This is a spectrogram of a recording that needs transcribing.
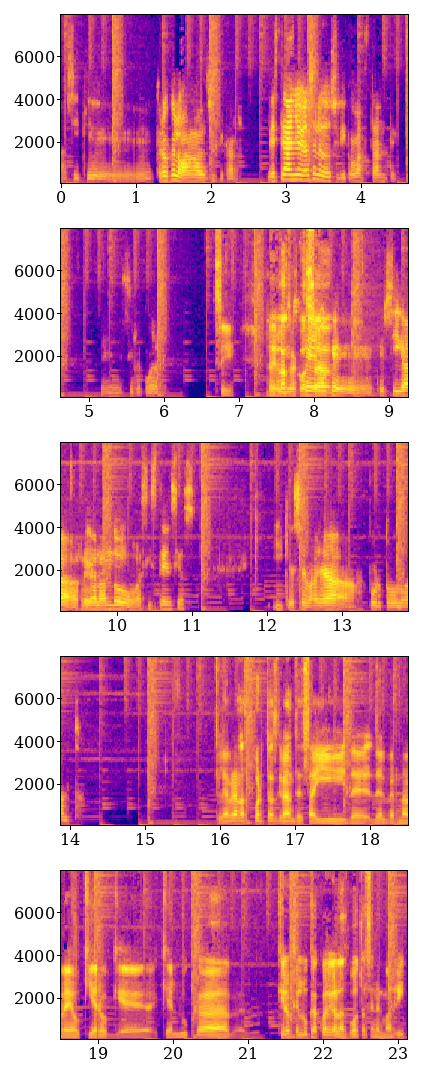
Así que creo que lo van a dosificar. Este año ya se le dosificó bastante, eh, si recuerdan. Sí. la otra cosa... que, que siga regalando asistencias y que se vaya por todo lo alto. Que le abran las puertas grandes ahí del Bernabéu. Quiero que, que Luca quiero que Luca cuelgue las botas en el Madrid.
